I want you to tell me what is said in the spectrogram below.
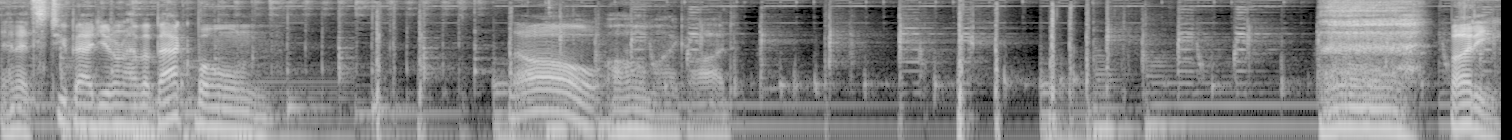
And it's too bad you don't have a backbone. No. Oh my god. Buddy,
